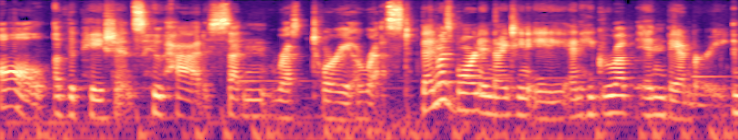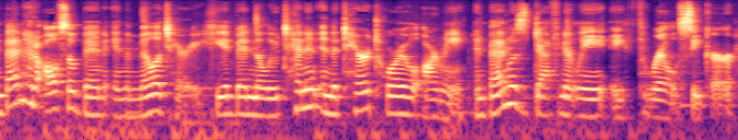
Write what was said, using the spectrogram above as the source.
all of the patients who had sudden respiratory arrest. Ben was born in 1980 and he grew up in Banbury. And Ben had also been in the military. He had been the lieutenant in the Territorial Army, and Ben was definitely a thrill seeker.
